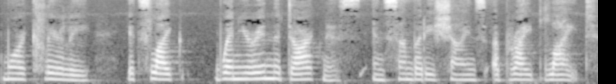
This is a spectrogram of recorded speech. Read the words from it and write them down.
more clearly, it's like when you're in the darkness and somebody shines a bright light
